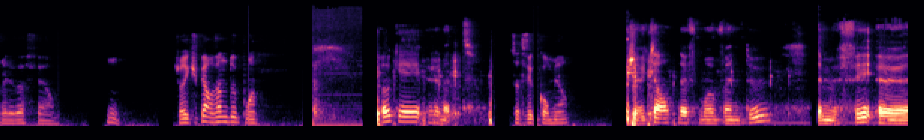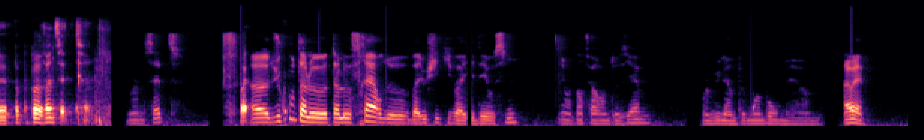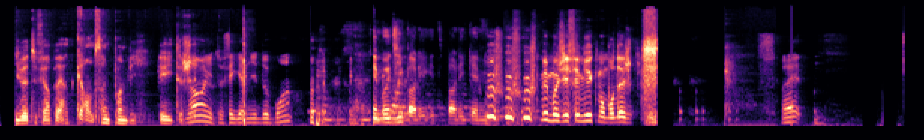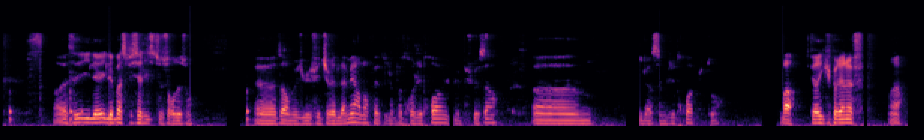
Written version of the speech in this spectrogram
Elle va faire... Hmm. Je récupère 22 points. Ok, je note. Ça te fait combien? J'avais 49 moins 22, ça me fait euh, pas, pas, pas, 27. 27. Ouais. Euh, du coup, t'as le, t'as le frère de Bayushi qui va aider aussi. Et on va t'en faire un deuxième. Bon, lui, il est un peu moins bon, mais... euh, Ah ouais. Il va te faire perdre 45 points de vie et il t'achète. Non, il te fait gagner 2 points. Et maudit par les, par les camis. Ouf, ouf, ouf, mais moi j'ai fait mieux que mon bandage. Ouais. Il, est, il est pas spécialiste sur de son. Euh, attends, mais je lui ai fait tirer de la merde en fait. Il a pas 3 G3, il a plus que ça. Euh, il a 5 G3 plutôt. Bah, il fait récupérer 9. Voilà.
